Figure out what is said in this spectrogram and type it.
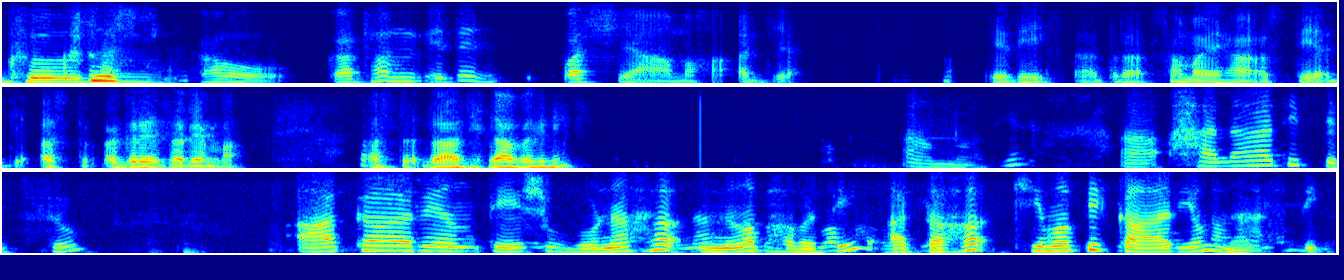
घुसंज्ञकौ कथम् इति पश्यामः अद्य। यदि अत्र समयः अस्ति अद्य अस्तु अग्रे सरेम। अस्तु राधिका भगिनी। आं महोदय। हलादिपित्सु आकार्यन्तेषु गुणः न भवति अतः किमपि कार्यं नास्ति।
